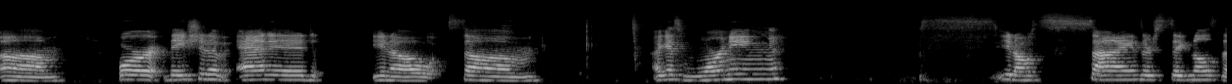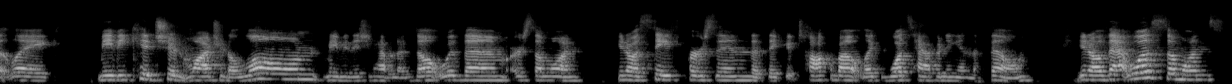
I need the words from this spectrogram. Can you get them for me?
um, or they should have added, you know, some, I guess, warning, you know, signs or signals that like maybe kids shouldn't watch it alone, maybe they should have an adult with them or someone you know, a safe person that they could talk about like what's happening in the film. You know, that was someone's,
